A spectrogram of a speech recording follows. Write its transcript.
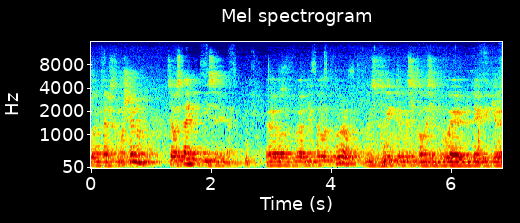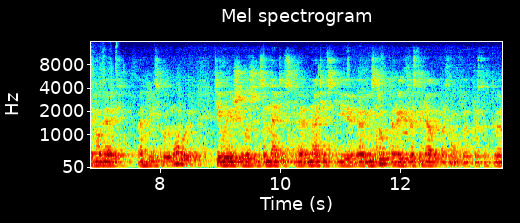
волонтерську машину. Це останні дні Солідар. Е, в- туром, звідти висипалося двоє людей, які розмовляють англійською мовою. Ті вирішили, що це натівські, натівські е, інструктори, їх розстріляли просто, просто е,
